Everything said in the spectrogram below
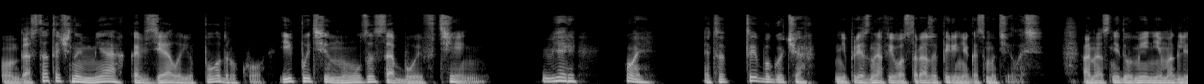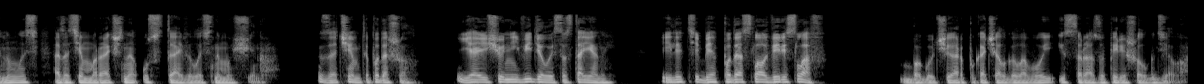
Он достаточно мягко взял ее под руку и потянул за собой в тень. «Вере... Ой, это ты, Богучар?» Не признав его, сразу Перенега смутилась. Она с недоумением оглянулась, а затем мрачно уставилась на мужчину. «Зачем ты подошел? Я еще не видел и состояный. Или тебя подослал Вереслав?» Богучар покачал головой и сразу перешел к делу.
